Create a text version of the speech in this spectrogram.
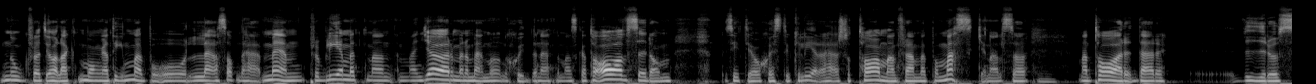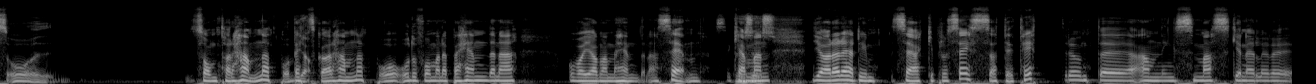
nog för att jag har lagt många timmar på att läsa om det här. Men problemet man, man gör med de här munskydden är att när man ska ta av sig dem, nu sitter jag och gestikulerar här, så tar man framme på masken. Alltså man tar där virus och sånt har hamnat på, vätska har hamnat på och då får man det på händerna och vad gör man med händerna sen? Så kan man Precis. göra det här till en säker process, att det är tätt runt eh, andningsmasken eller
